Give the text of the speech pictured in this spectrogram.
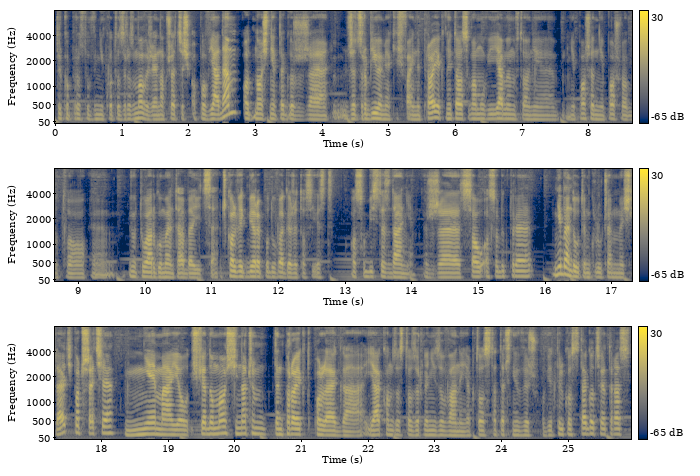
tylko po prostu wynikło to z rozmowy, że ja na przykład coś opowiadam odnośnie tego, że, że zrobiłem jakiś fajny projekt, no i ta osoba mówi, ja bym w to nie, nie poszedł, nie poszła, bo to tu argumenty A, B i C. Aczkolwiek biorę pod uwagę, że to jest osobiste zdanie, że są osoby, które nie będą tym kluczem myśleć. Po trzecie, nie mają świadomości, na czym ten projekt polega, jak on został zorganizowany, jak to ostatecznie wyszło. Wie tylko z tego, co ja teraz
